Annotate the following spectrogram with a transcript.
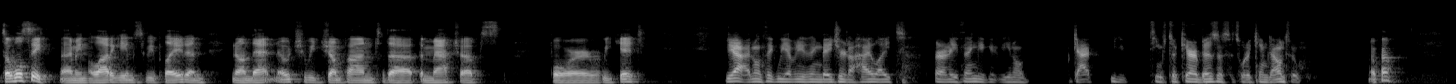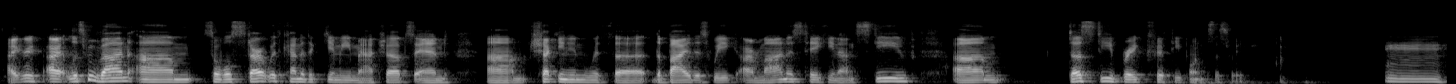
so we'll see. I mean, a lot of games to be played, and you know, on that note, should we jump on to the the matchups for Week Eight? Yeah, I don't think we have anything major to highlight or anything. You, you know, got teams took care of business. That's what it came down to. Okay. I agree. All right, let's move on. Um, so we'll start with kind of the gimme matchups and um, checking in with uh, the bye this week. Armand is taking on Steve. Um, does Steve break 50 points this week? Mm,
